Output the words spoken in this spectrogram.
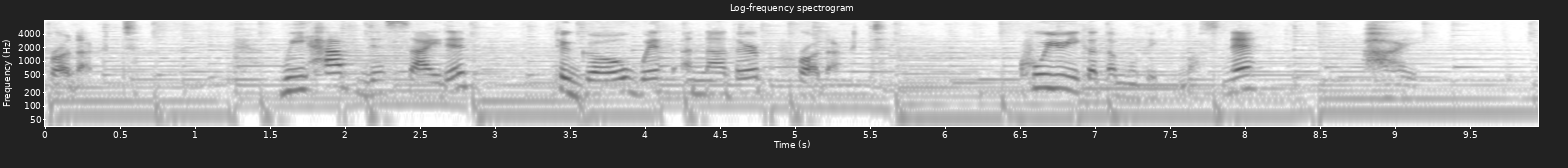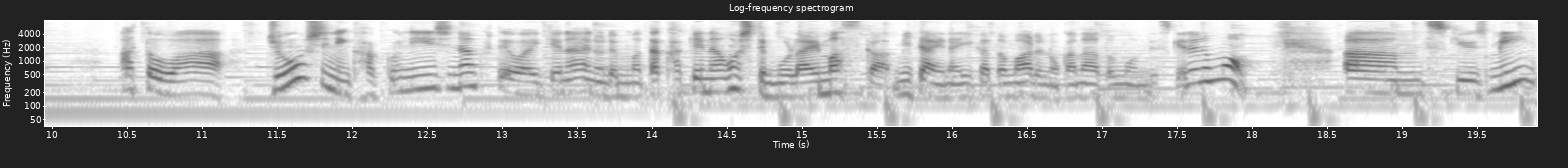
product We have decided to go with another product こういう言い方もできますねはいあとは上司に確認しなくてはいけないのでまたかけ直してもらえますかみたいな言い方もあるのかなと思うんですけれども、um, Excuse me,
